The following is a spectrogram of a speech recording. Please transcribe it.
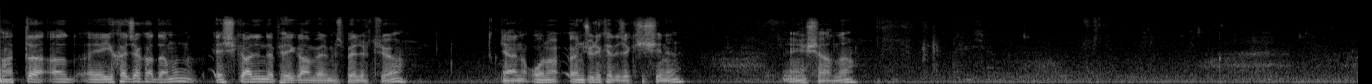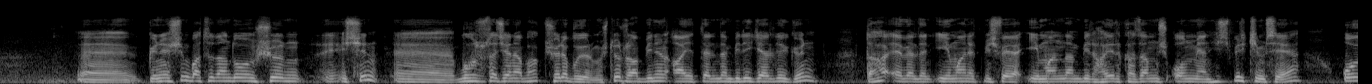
Hatta e, yıkacak adamın eşkalini de peygamberimiz belirtiyor. Yani onu öncülük edecek kişinin inşallah. Ee, güneşin batıdan doğuşu için e, bu hususta Cenab-ı Hak şöyle buyurmuştur. Rabbinin ayetlerinden biri geldiği gün daha evvelden iman etmiş veya imandan bir hayır kazanmış olmayan hiçbir kimseye o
